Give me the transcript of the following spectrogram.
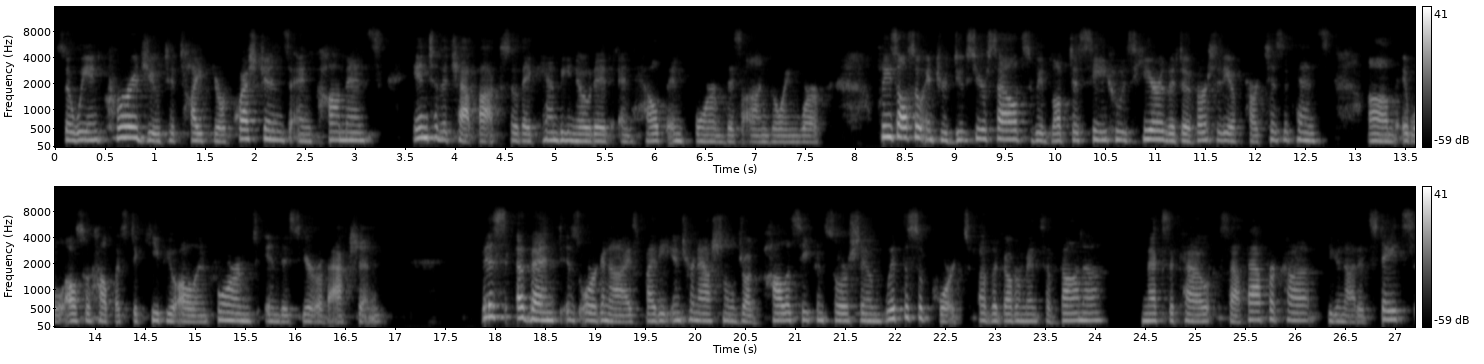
So we encourage you to type your questions and comments into the chat box so they can be noted and help inform this ongoing work. Please also introduce yourselves. We'd love to see who's here, the diversity of participants. Um, it will also help us to keep you all informed in this year of action. This event is organized by the International Drug Policy Consortium with the support of the governments of Ghana, Mexico, South Africa, the United States,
